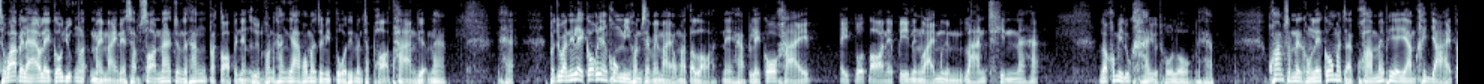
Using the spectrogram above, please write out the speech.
จะว่าไปแล้วเลโก้ยุคใหม่ๆเนี่ยซับซ้อนมากจนกระทั่งประกอบเป็นอย่างอื่นค่อนข้างยากเพราะมันจะมีตัวที่มันเฉพาะทางเยอะมากนะฮะปัจจุบันนี้เลโก้ก็ยังคงมีคอนเซปต์ใหม่ๆออกมาตลอดนะครับเลโก้ขายไอตัวต่อเนี่ยปีหนึ่งหลายหมื่นล้านชิ้นนะฮะแล้วก็มีลูกค้าอยู่ทั่วโลกนะครับ ความสำเร็จของเลโก้มาจากความไม่พยายามขยายต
